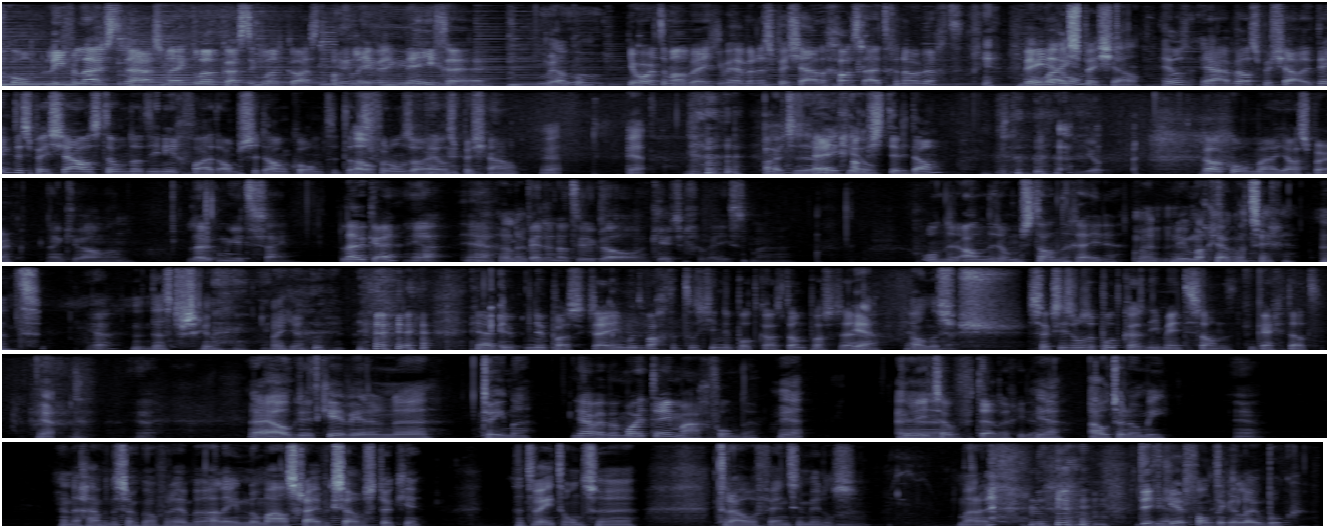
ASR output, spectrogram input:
Welkom, lieve luisteraars, bij Klankkast de Klankkast, aflevering 9. Welkom. Je hoort hem al een beetje, we hebben een speciale gast uitgenodigd. Ja, Wederom? speciaal. Heel, ja, wel speciaal. Ik denk de speciaalste, omdat hij in ieder geval uit Amsterdam komt. Dat is Oh. voor ons al heel speciaal. Buiten de Hey, regio. Amsterdam. Jop, Welkom eh, Jasper. dankjewel man. Leuk om hier te zijn. Leuk hè? Ja, Ja, ja. leuk. ik ben er natuurlijk wel een keertje geweest, maar eh, Onder andere omstandigheden. Maar nu mag je ook wat zeggen. Dat, ja? dat is het verschil. Weet je? ja, nu, nu pas. Ik zei, je moet wachten tot je in de podcast, dan pas zijn. Ja, anders. Ja. Straks is onze podcast niet meer interessant. Dan krijg je dat. Nou ja, ook dit keer weer een eh, thema. Ja, we hebben een mooi thema gevonden. Ja. Kun je Eh, iets over vertellen, Guido? Ja, autonomie. Ja. En daar gaan we het dus ook over hebben. Alleen normaal schrijf ik zelf een stukje. Dat weten onze trouwe fans inmiddels. Mm. Maar eh, dit Ja. keer vond ik een leuk boek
